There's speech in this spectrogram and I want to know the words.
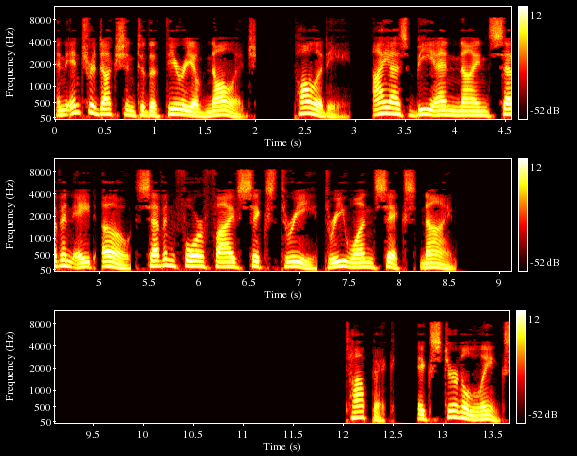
An Introduction to the Theory of Knowledge. Polity. ISBN 978 0 74563 316 External links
